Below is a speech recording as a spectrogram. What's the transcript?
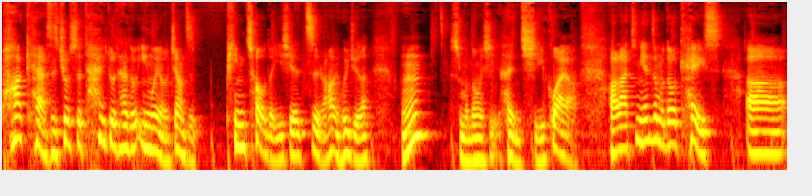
podcast？就是太多太多英文有这样子拼凑的一些字，然后你会觉得，嗯，什么东西很奇怪啊。好啦，今天这么多 case，呃，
